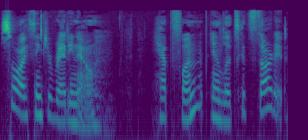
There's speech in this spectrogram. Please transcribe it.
So I think you're ready now. Have fun and let's get started.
